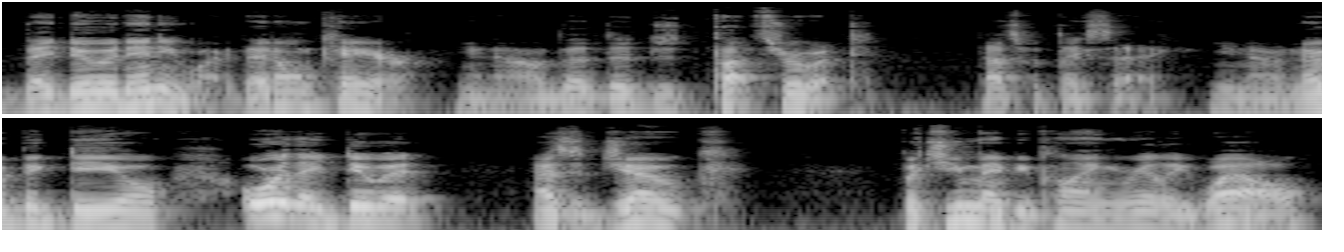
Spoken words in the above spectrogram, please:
they do it anyway. They don't care. You know, they, they just put through it. That's what they say. You know, no big deal. Or they do it as a joke, but you may be playing really well,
